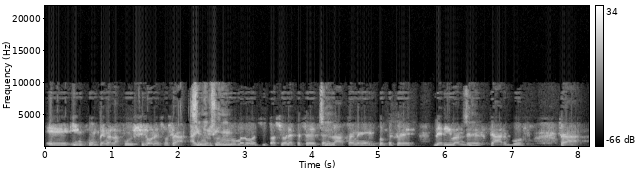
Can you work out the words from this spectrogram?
eh, incumplen a las funciones, o sea, hay Señor un sinnúmero de situaciones que se desenlazan en esto, que se derivan de Sí. descargos, o sea,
